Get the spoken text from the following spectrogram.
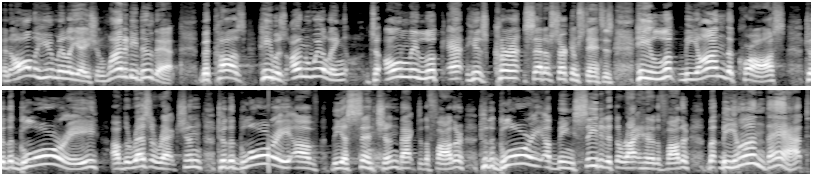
and all the humiliation. Why did he do that? Because he was unwilling to only look at his current set of circumstances. He looked beyond the cross to the glory of the resurrection, to the glory of the ascension back to the Father, to the glory of being seated at the right hand of the Father. But beyond that,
